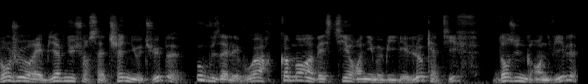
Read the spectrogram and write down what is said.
Bonjour et bienvenue sur cette chaîne YouTube où vous allez voir comment investir en immobilier locatif dans une grande ville,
